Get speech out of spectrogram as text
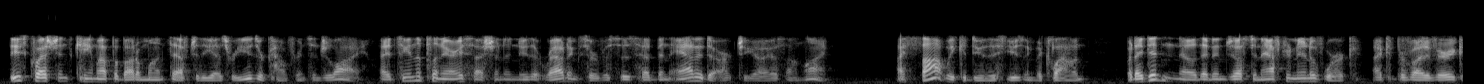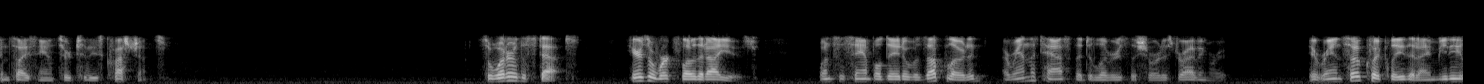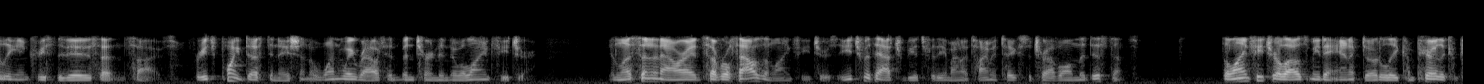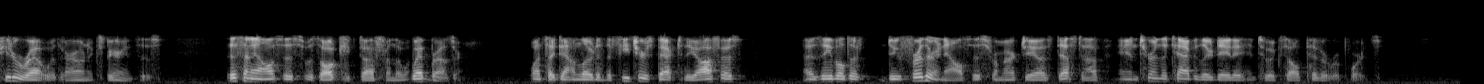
These questions came up about a month after the Esri user conference in July. I had seen the plenary session and knew that routing services had been added to ArcGIS Online. I thought we could do this using the cloud, but I didn't know that in just an afternoon of work, I could provide a very concise answer to these questions. So, what are the steps? Here's a workflow that I used. Once the sample data was uploaded, I ran the task that delivers the shortest driving route. It ran so quickly that I immediately increased the data set in size. For each point destination, a one way route had been turned into a line feature. In less than an hour, I had several thousand line features, each with attributes for the amount of time it takes to travel and the distance. The line feature allows me to anecdotally compare the computer route with our own experiences. This analysis was all kicked off from the web browser. Once I downloaded the features back to the office, I was able to do further analysis from ArcGIS Desktop and turn the tabular data into Excel pivot reports.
